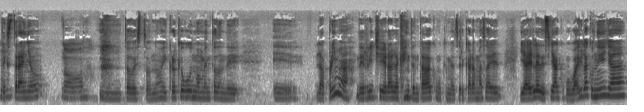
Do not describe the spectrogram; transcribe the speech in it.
te extraño. No. Y todo esto, ¿no? Y creo que hubo un momento donde eh, la prima de Richie era la que intentaba como que me acercara más a él y a él le decía como baila con ella,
